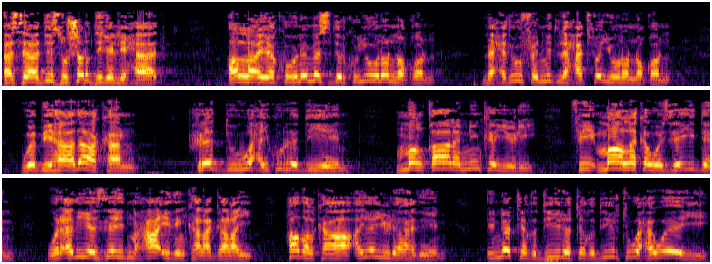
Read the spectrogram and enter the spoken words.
Asaadisu shardiga lixaad allaa yakuuna masderku yuuna noqon maxduufan mid la xadfo noqon. Wa bihaadaa kan radduu waxay ku radiyeen. Man qaala ninka yidhi fii maa laka wa zaydan war adiya zayd maxaa idinkala galay? Hadalkaa ayay yidhaahdeen inna taqdiira taqdiirtu waxa weeyi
